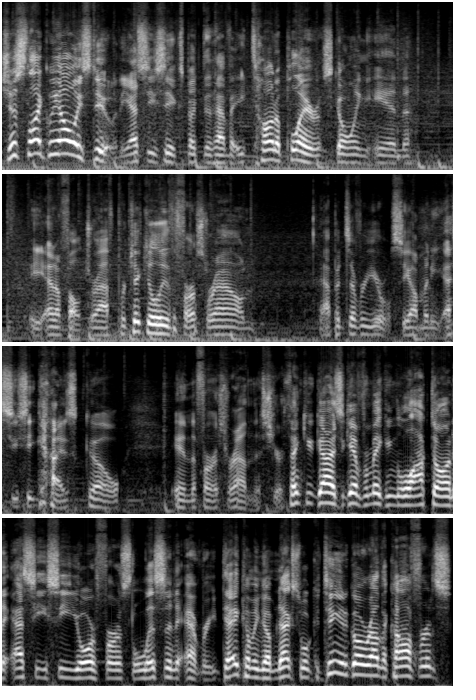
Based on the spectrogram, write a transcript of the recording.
just like we always do, the SEC expected to have a ton of players going in the NFL draft, particularly the first round. Happens every year. We'll see how many SEC guys go in the first round this year. Thank you guys again for making Locked On SEC your first listen every day. Coming up next, we'll continue to go around the conference.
